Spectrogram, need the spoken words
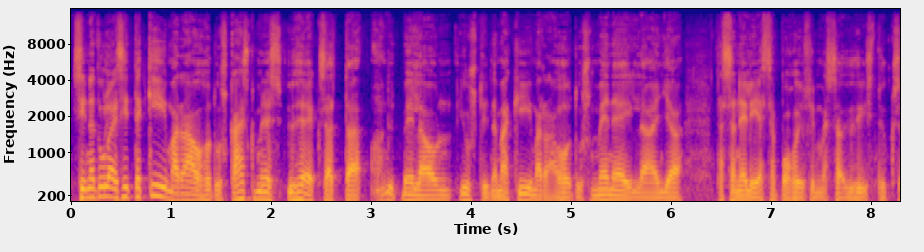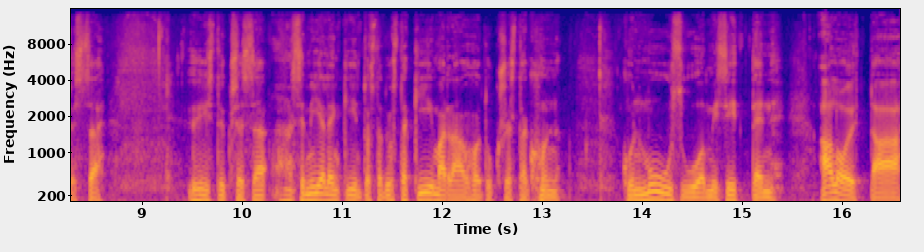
siinä tulee sitten kiimarauhoitus 29. Nyt meillä on justi tämä kiimarauhoitus meneillään ja tässä neljässä pohjoisimmassa yhdistyksessä, yhdistyksessä se mielenkiintoista tuosta kiimarauhoituksesta, kun, kun muu Suomi sitten aloittaa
